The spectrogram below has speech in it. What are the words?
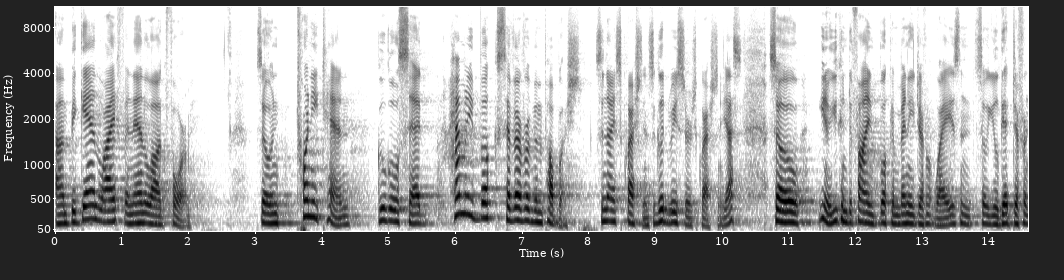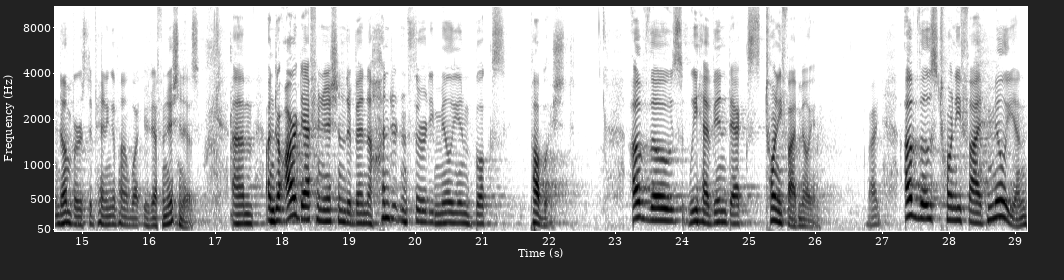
um, began life in analog form. So in 2010, Google said, How many books have ever been published? It's a nice question. It's a good research question, yes? So, you know, you can define book in many different ways, and so you'll get different numbers depending upon what your definition is. Um, under our definition, there have been 130 million books published. Of those, we have indexed 25 million, right? Of those 25 million,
